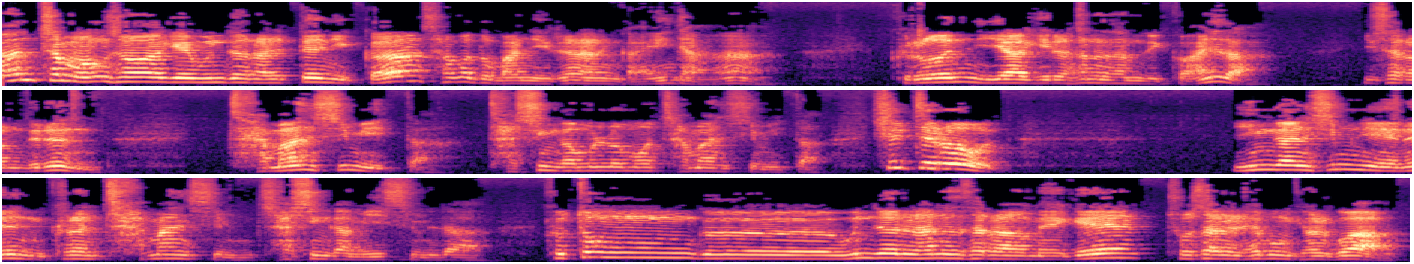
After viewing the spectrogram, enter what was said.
한참 엉성하게 운전할 때니까 사고도 많이 일어나는 거 아니냐. 그런 이야기를 하는 사람도 있고 아니다. 이 사람들은 자만심이 있다. 자신감을 넘어 자만심이 있다. 실제로 인간 심리에는 그런 자만심, 자신감이 있습니다. 교통 그 운전을 하는 사람에게 조사를 해본 결과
